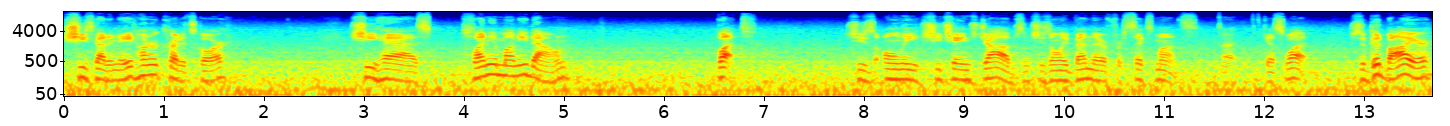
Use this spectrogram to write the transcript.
She's got an 800 credit score. She has plenty of money down, but she's only she changed jobs and she's only been there for six months. Right. Guess what? She's a good buyer,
